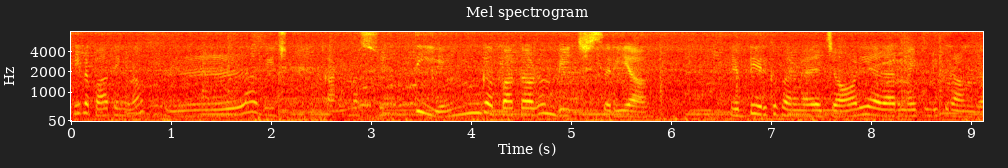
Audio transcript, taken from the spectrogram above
கீழே பார்த்தீங்கன்னா ஃபுல்லாக பீச் கண்ணை சுற்றி எங்கே பார்த்தாலும் பீச் சரியா? எப்படி இருக்குது பாருங்கள் ஜாலியாக எல்லாருமே குளிக்கிறாங்க.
